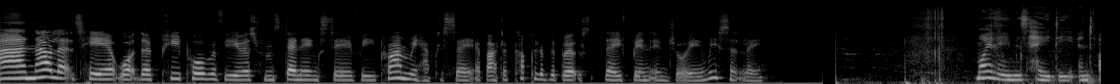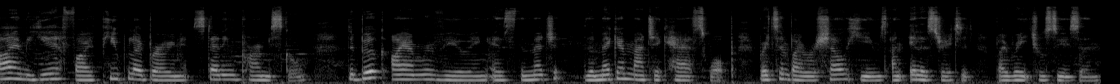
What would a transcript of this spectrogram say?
And now let's hear what the pupil reviewers from Steyning CFV Primary have to say about a couple of the books they've been enjoying recently. My name is Heidi, and I am a Year 5 pupil librarian at Steyning Primary School. The book I am reviewing is the, Magic, the Mega Magic Hair Swap, written by Rochelle Humes and illustrated by Rachel Susan.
